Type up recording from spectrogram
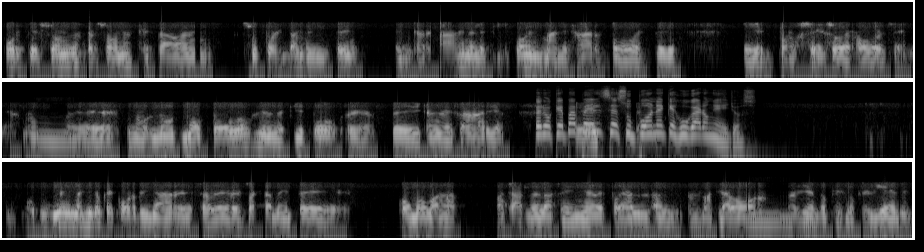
Porque son las personas que estaban supuestamente encargadas en el equipo en manejar todo este eh, proceso de robo de señas. ¿no? Mm. Eh, no, no, no todos en el equipo eh, se dedican a esa área. ¿Pero qué papel se supone que jugaron ellos? Me imagino que coordinar, saber exactamente cómo vas a pasarle la seña después al, al, bateador, mm. sabiendo qué es lo que viene.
